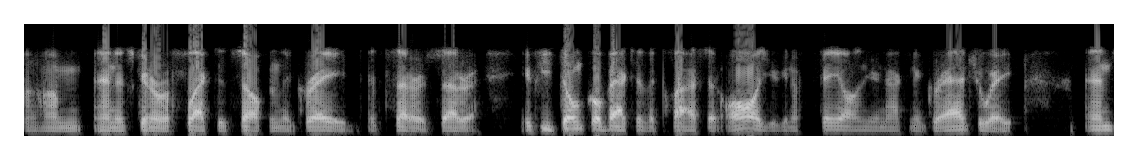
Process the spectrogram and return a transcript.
Um, and it's going to reflect itself in the grade, et cetera, et cetera. If you don't go back to the class at all, you're going to fail and you're not going to graduate. And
